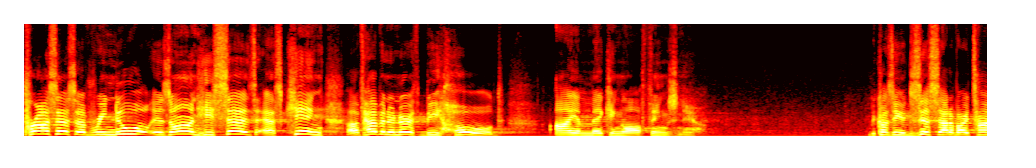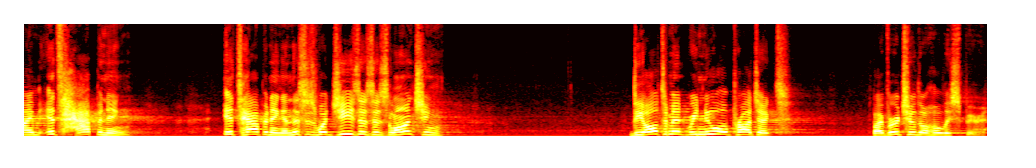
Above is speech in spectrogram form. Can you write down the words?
process of renewal is on. He says, as King of heaven and earth, Behold, I am making all things new. Because He exists out of our time, it's happening. It's happening, and this is what Jesus is launching the ultimate renewal project by virtue of the Holy Spirit.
